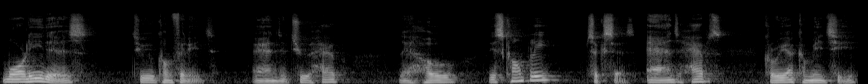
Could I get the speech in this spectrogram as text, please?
more leaders to Coinfinite, and to help the whole this company success and helps Korea community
